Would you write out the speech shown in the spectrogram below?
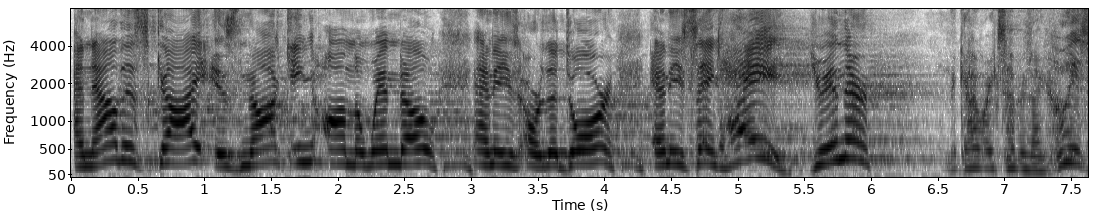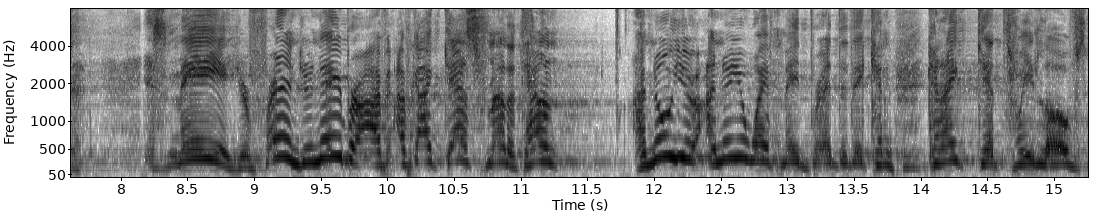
And now this guy is knocking on the window and he's or the door and he's saying, Hey, you in there? And the guy wakes up, and he's like, Who is it? It's me, your friend, your neighbor. I've, I've got guests from out of town. I know your I know your wife made bread today. Can can I get three loaves?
